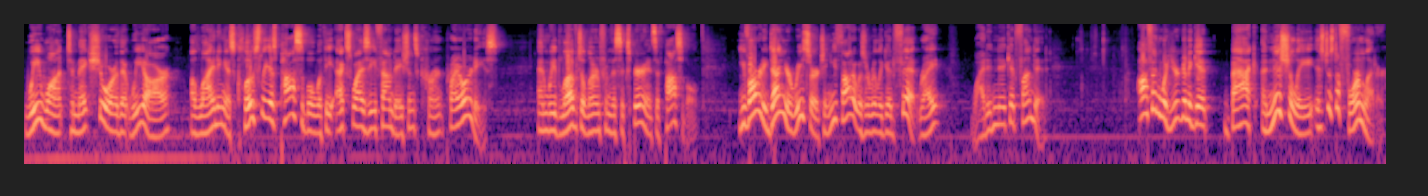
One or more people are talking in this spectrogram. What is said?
We want to make sure that we are aligning as closely as possible with the XYZ Foundation's current priorities. And we'd love to learn from this experience if possible. You've already done your research and you thought it was a really good fit, right? Why didn't it get funded? Often what you're going to get back initially is just a form letter.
